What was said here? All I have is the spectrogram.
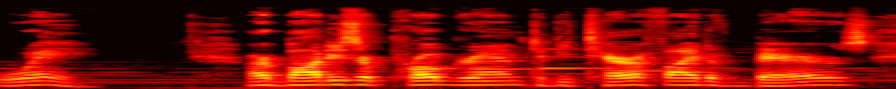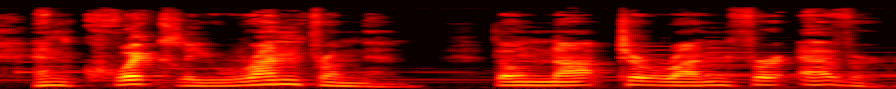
way. Our bodies are programmed to be terrified of bears and quickly run from them though not to run forever,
